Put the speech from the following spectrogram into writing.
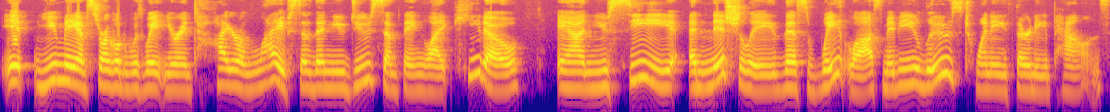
it you may have struggled with weight your entire life, so then you do something like keto and you see initially this weight loss, maybe you lose 20, 30 pounds.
